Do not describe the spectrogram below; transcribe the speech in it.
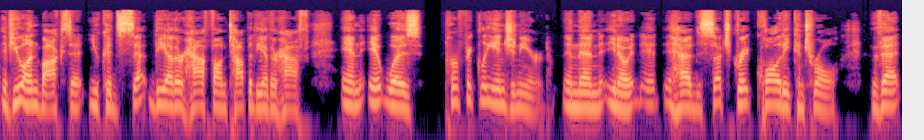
if you unboxed it, you could set the other half on top of the other half, and it was perfectly engineered. And then, you know, it, it had such great quality control that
